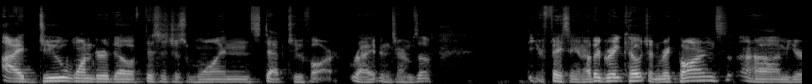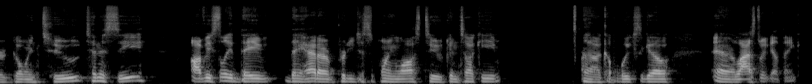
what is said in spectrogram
I do wonder though if this is just one step too far. Right. In terms of you're facing another great coach and Rick Barnes. Um, you're going to Tennessee. Obviously, they they had a pretty disappointing loss to Kentucky uh, a couple weeks ago, or last week, I think.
